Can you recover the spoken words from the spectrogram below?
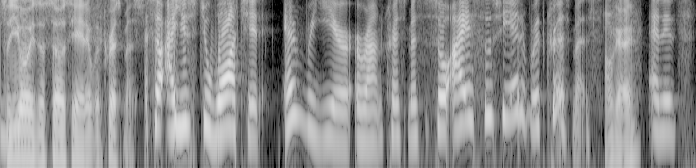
So you always associate it with Christmas. So I used to watch it every year around Christmas. So I associate it with Christmas. Okay. And it's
